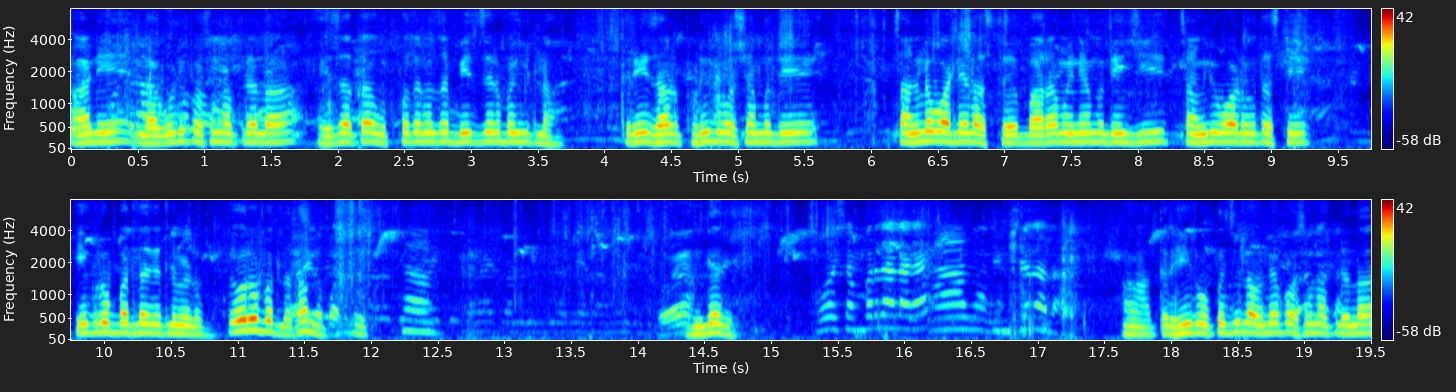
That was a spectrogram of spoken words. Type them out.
आणि लागवडीपासून आपल्याला ह्याचा आता उत्पादनाचा बेस जर बघितला तर हे झाड पुढील वर्षामध्ये चांगलं वाढलेलं असतं. बारा महिन्यामध्ये जी चांगली वाढ होत असते एक रोप बदला देतलं मॅडम. एव रोप बदला थांब द्या दे. हां तर ही रोपं जी लावल्यापासून आपल्याला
